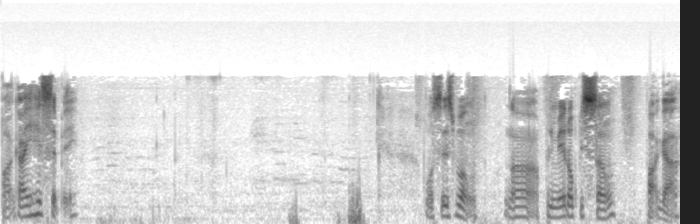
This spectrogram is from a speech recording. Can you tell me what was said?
pagar e receber. Vocês vão na primeira opção, pagar.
